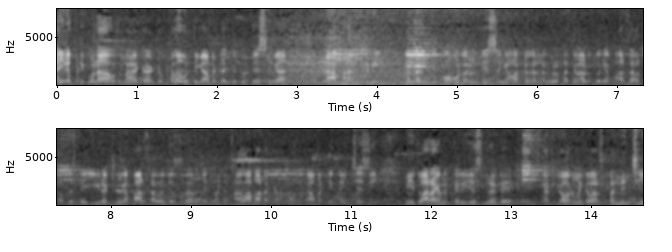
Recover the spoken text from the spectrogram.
అయినప్పటికీ కూడా ఒక మన యొక్క కాబట్టి అని చెప్పిన ఉద్దేశంగా ఈ బ్రాహ్మణ వృత్తిని అందరికీ పోకూడదనే ఉద్దేశంగా మా పిల్లలందరూ కూడా బతిని ఆడుకొని పాఠశాల పంపిస్తే ఈ రకంగా పాఠశాలలో చేస్తున్నారని చెప్పంటే చాలా బాధాకరంగా ఉంది కాబట్టి దయచేసి మీ ద్వారా మేము తెలియజేస్తుందంటే గవర్నమెంట్ వారు స్పందించి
